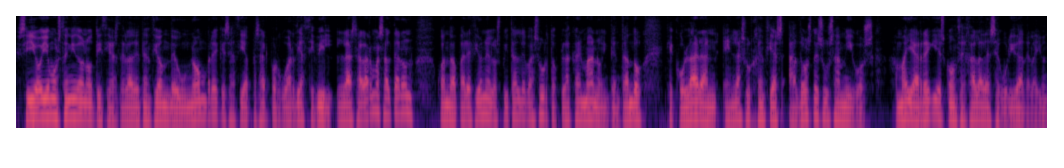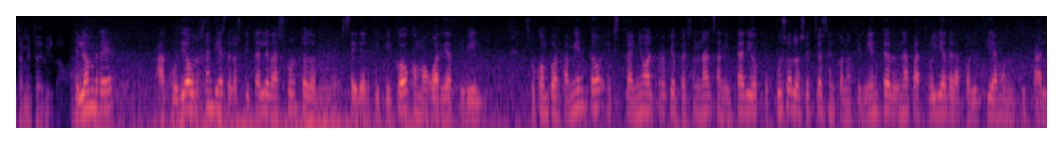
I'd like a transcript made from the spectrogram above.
Sí, hoy hemos tenido noticias de la detención de un hombre que se hacía pasar por guardia civil. Las alarmas saltaron cuando apareció en el hospital de Basurto, placa en mano, intentando que colaran en las urgencias a dos de sus amigos. Amaya Regui es concejala de seguridad del Ayuntamiento de Bilbao. El hombre acudió a urgencias del hospital de Basurto donde se identificó como guardia civil. Su comportamiento extrañó al propio personal sanitario que puso los hechos en conocimiento de una patrulla de la Policía Municipal.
